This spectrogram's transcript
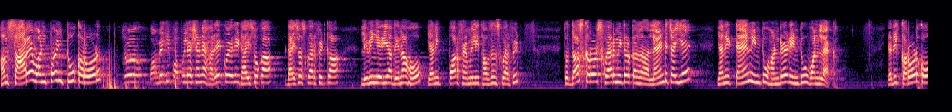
हम सारे 1.2 करोड़ जो बॉम्बे की पॉपुलेशन है हर एक को यदि 250 का 250 स्क्वायर फीट का लिविंग एरिया देना हो यानी पर फैमिली 1000 स्क्वायर फीट तो 10 करोड़ स्क्वायर मीटर का लैंड चाहिए यानी 10 into hundred into one lakh यदि करोड़ को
